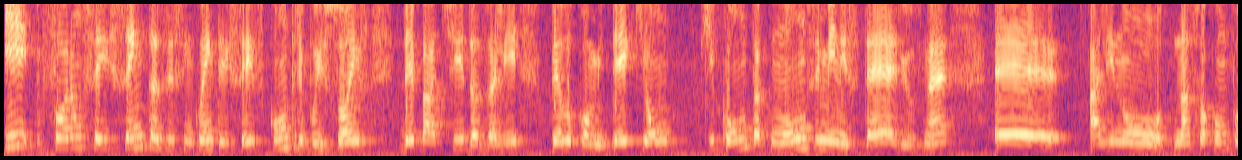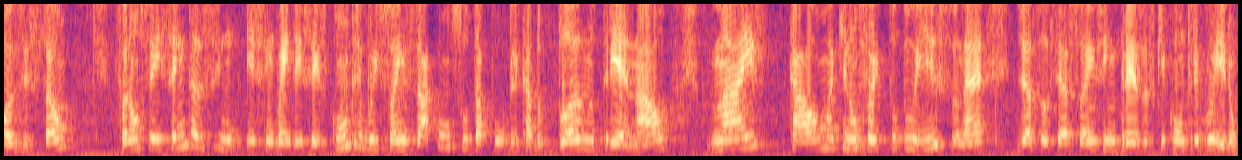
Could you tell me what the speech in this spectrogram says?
e foram 656 contribuições debatidas ali pelo comitê que on, que conta com 11 ministérios, né, é, ali no, na sua composição. Foram 656 contribuições à consulta pública do plano trienal, mais calma que não foi tudo isso, né, de associações e empresas que contribuíram.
